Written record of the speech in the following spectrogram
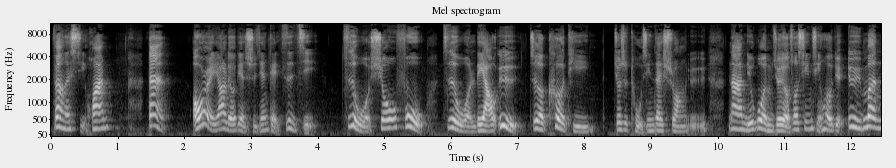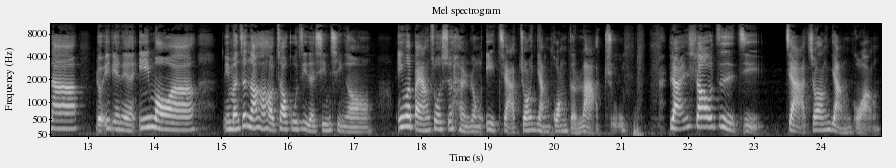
非常的喜欢，但偶尔要留点时间给自己，自我修复、自我疗愈这个课题，就是土星在双鱼。那如果你们觉得有时候心情会有点郁闷啊，有一点点 emo 啊，你们真的要好好照顾自己的心情哦，因为白羊座是很容易假装阳光的蜡烛，燃烧自己。假装阳光，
